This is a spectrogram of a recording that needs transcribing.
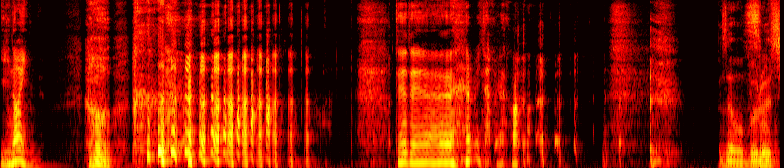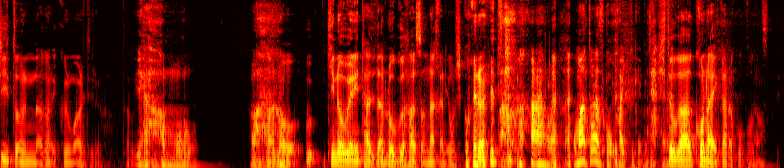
いないんだよ。てで みたいな。それもうブルーシートの中にくるまれてるいやもう。ああのう木の上に建てたログハウスの中に押し込められてる。お前とりあえずここ入ってけみたいな。人が来ないからここっつって。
